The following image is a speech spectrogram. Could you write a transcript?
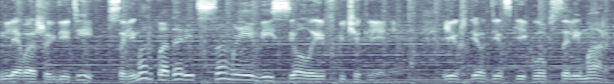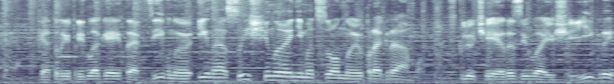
Для ваших детей Салимар подарит самые веселые впечатления. Их ждет детский клуб «Салимарка», который предлагает активную и насыщенную анимационную программу, включая развивающие игры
